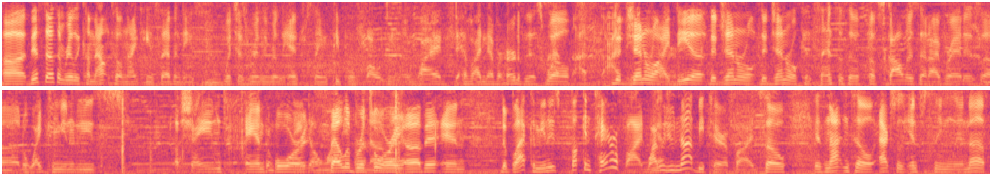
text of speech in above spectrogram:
Uh, this doesn't really come out until 1970s, Mm-hmm. which is really really interesting. People have always been like, "Why have I never heard of this?" Well, I- I- the general idea, the general the general consensus of, of scholars that I've read is uh, the white community's ashamed and or They don't want people to know celebratory of it and the black community is fucking terrified why Yeah. would you not be terrified so it's not until actually interestingly enough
